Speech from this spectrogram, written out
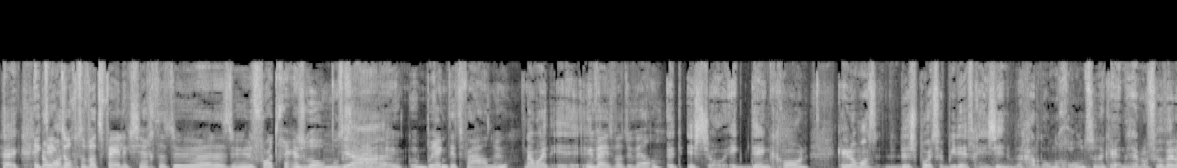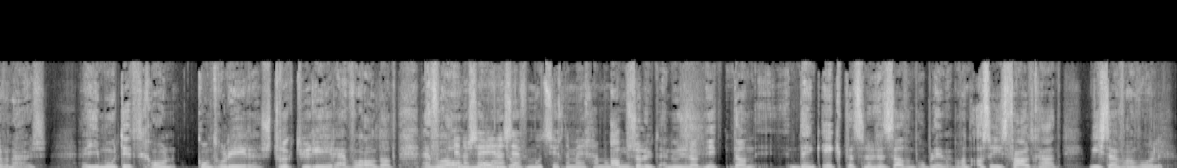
Ik denk maar, toch dat wat Felix zegt, dat u, uh, dat u de voortrekkersrol moet Ja. gaan nemen. U, u brengt dit verhaal nu. Nou, maar het, U weet wat u wil. Het is zo. Ik denk gewoon... Kijk, nogmaals, de sportverbieden heeft geen zin. Want dan gaat het ondergronds en dan, zijn we nog veel verder van huis. En je moet dit gewoon controleren, structureren en vooral dat... En vooral NRC. NSF moet zich ermee gaan bemoeien. Absoluut. En doen ze dat niet, dan denk ik dat ze nou zelf een probleem hebben. Want als er iets fout gaat, wie is daar verantwoordelijk?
